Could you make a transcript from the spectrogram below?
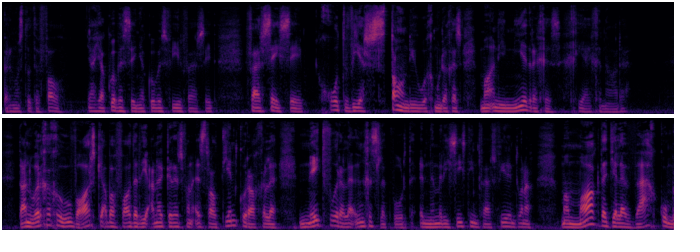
Bring ons tot 'n val. Ja Jakobus sê in Jakobus 4 vers 7 vers 6 sê God weerstaan die hoogmoediges, maar aan die nederiges gee hy genade. Dan hoor ge hoe waarskynlik Abba Vader die ander kinders van Israel teen Korag hulle net voor hulle ingesluk word in Numeri 16 vers 24. Maar maak dat jy wegkom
